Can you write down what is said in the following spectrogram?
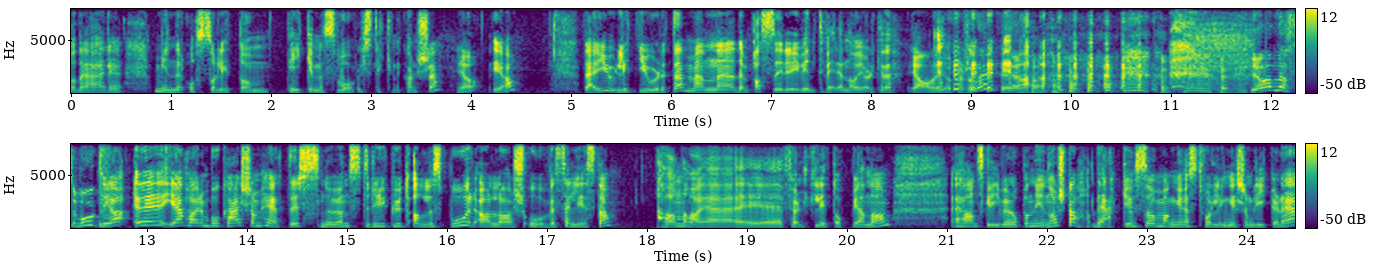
Og det er, eh, minner også litt om 'Piken med svovelstikkene', kanskje. Ja. ja. Det er jo litt julete, men eh, den passer i vinterferien nå, gjør det ikke det? Ja, den gjør kanskje det. ja, neste bok. Ja, eh, jeg har en bok her som heter 'Snøen stryk ut alle spor' av Lars Ove Seljestad. Han har jeg fulgt litt opp igjennom. Han skriver jo på nynorsk, da. Det er ikke så mange østfoldinger som liker det,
